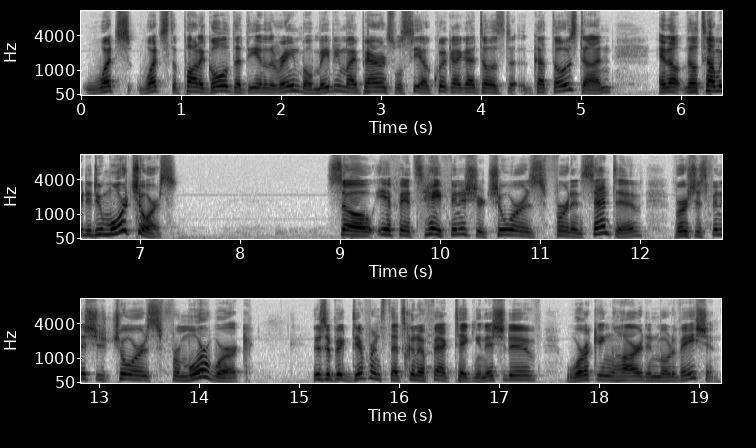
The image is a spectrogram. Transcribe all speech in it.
what's what's the pot of gold at the end of the rainbow? Maybe my parents will see how quick I got those got those done, and they'll, they'll tell me to do more chores. So if it's hey, finish your chores for an incentive versus finish your chores for more work, there's a big difference that's going to affect taking initiative, working hard, and motivation.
